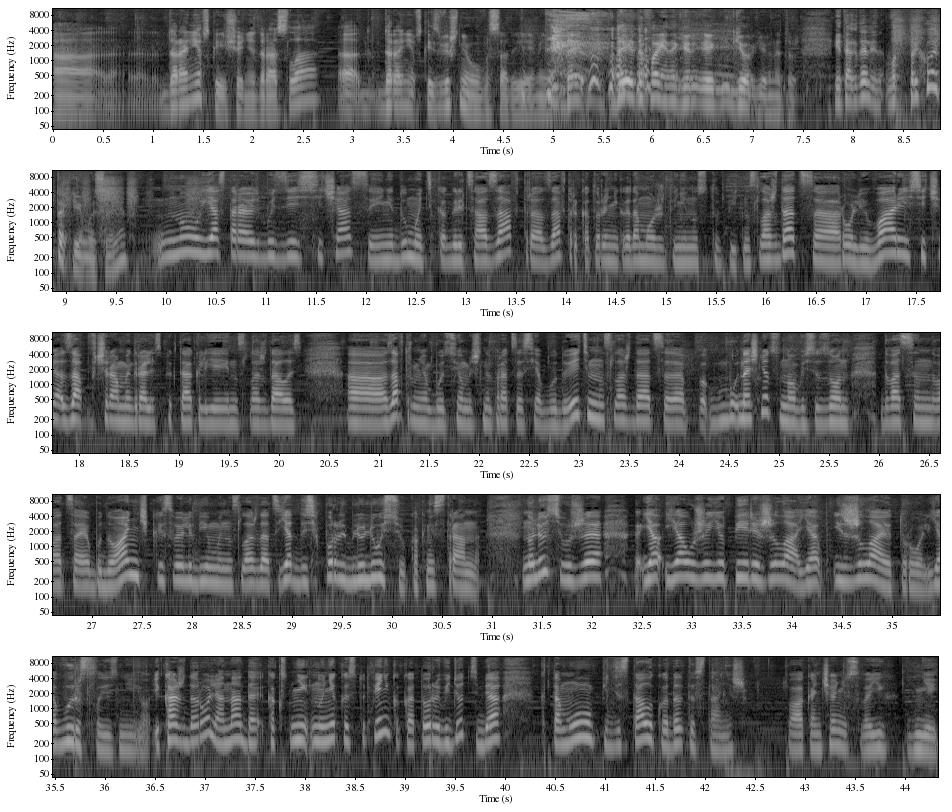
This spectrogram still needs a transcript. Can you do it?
А, Дороневская еще не доросла. А, Дороневская из Вишневого сада, я имею в виду. Да, и до Фаины э, Георгиевны тоже. И так далее. Вот приходят такие мысли, нет? Ну, я стараюсь быть здесь сейчас и не думать, как говорится, о завтра. Завтра, который никогда может и не наступить. Наслаждаться ролью Вари сейчас. Вчера мы играли спектакль, я ей наслаждалась. А, завтра у меня будет съемочный процесс, я буду этим наслаждаться. Начнется новый сезон 20 на 20, я буду Анечкой своей любимой наслаждаться. Я до сих пор люблю Люсю, как ни странно. Но Люся уже, я, я уже ее пережила, я изжила эту роль, я выросла из нее. И каждая роль, она да, как ну, некая ступенька, которая ведет тебя к тому пьедесталу, куда ты встанешь по окончанию своих дней.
